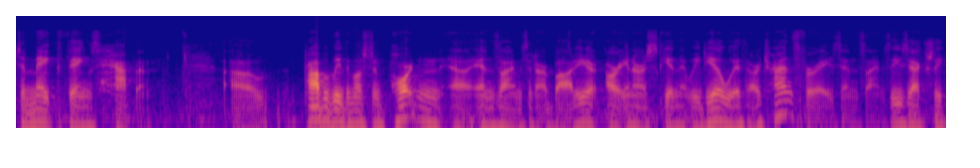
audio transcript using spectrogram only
to make things happen. Uh, probably the most important uh, enzymes in our body are, are, in our skin that we deal with are transferase enzymes. These actually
